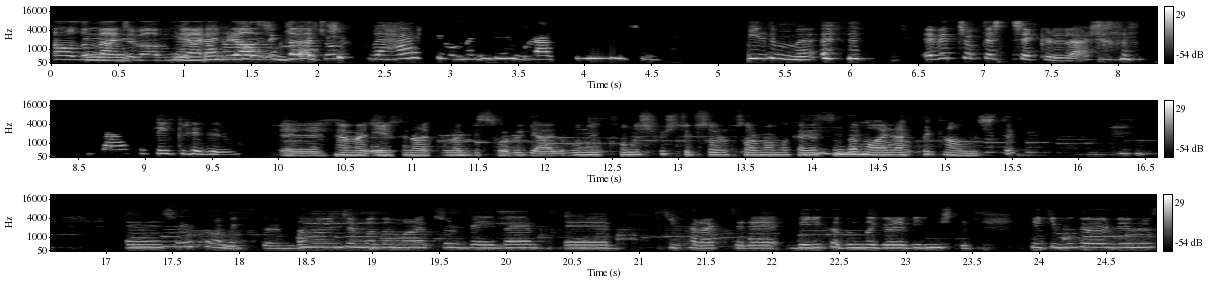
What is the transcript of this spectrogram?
Aldım ben Ee, cevabımı. Yani, Yani, ben ona birazcık ucu daha açık çok ve her şey olabilir bıraktığım için. Bildim mi? evet çok teşekkürler. Teşekkür ederim. Ee, hemen Elif'in aklına bir soru geldi. Bunu konuşmuştuk. Sorup sormamak arasında muallakta kalmıştık. Ee, şey sormak istiyorum. Daha önce Madame Arthur Bey'de e, iki karakteri Deli Kadın'da görebilmiştik. Peki bu gördüğümüz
